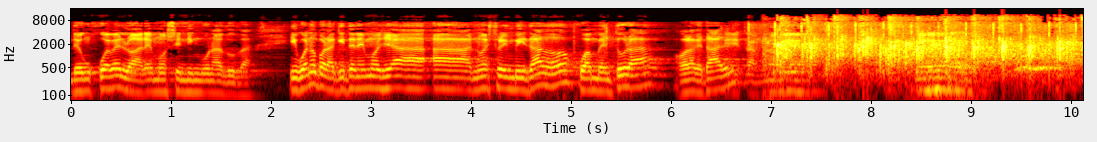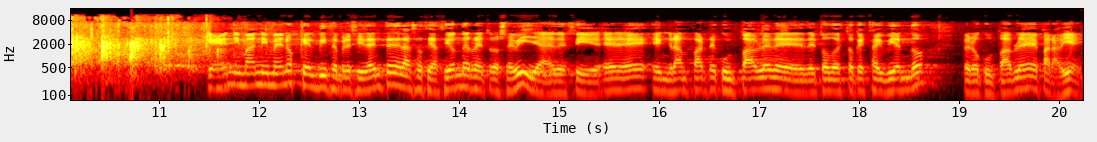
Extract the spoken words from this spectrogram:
de un jueves lo haremos sin ninguna duda. Y bueno, por aquí tenemos ya a nuestro invitado, Juan Ventura. Hola, ¿qué tal? ¿Qué tal? Buenos días que es ni más ni menos que el vicepresidente de la Asociación de Retro Sevilla. Es decir, él es en gran parte culpable de, todo esto que estáis viendo, pero culpable para bien.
